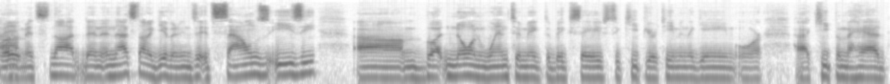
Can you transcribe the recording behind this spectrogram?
Um, it's not, and, and that's not a given. It, it sounds easy, um, but knowing when to make the big saves to keep your team in the game or uh, keep them ahead,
